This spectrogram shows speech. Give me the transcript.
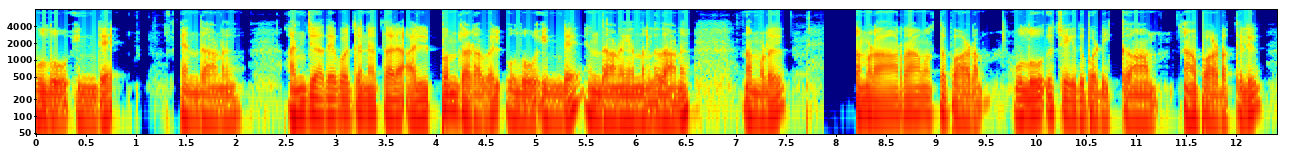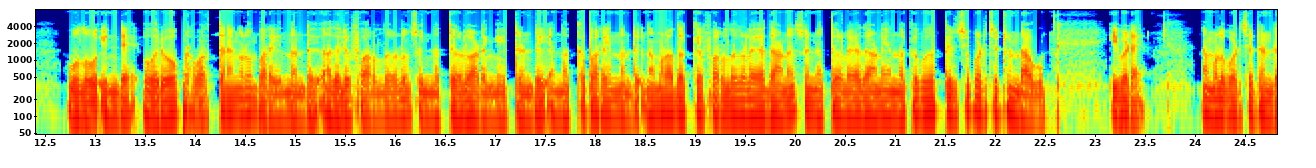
വുളുവിന്റെ എന്താണ്? അഞ്ച് അതേപോലെ തന്നെ തല അല്പം തടവൽ വുളുവിന്റെ എന്താണ് എന്നുള്ളതാണ് നമ്മൾ നമ്മുടെ ആറാമത്തെ പാഠം. വുളു ചെയ്ത് പഠിക്കാം. ആ പാഠത്തിൽ വുളുവിന്റെ ഓരോ പ്രവർത്തനങ്ങളും പറയുന്നുണ്ട്. അതിൽ ഫർളുകളും സുന്നത്തുകളും അടങ്ങിയിട്ടുണ്ട് എന്നൊക്കെ പറയുന്നുണ്ട്. നമ്മളതൊക്കെ ഫർളുകൾ ഏതാണ് സുന്നത്തുകൾ ഏതാണ് എന്നൊക്കെ വേർതിരിച്ച് പഠിച്ചിട്ടുണ്ടാകും. ഇവിടെ നമ്മൾ പഠിച്ചിട്ടുണ്ട്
